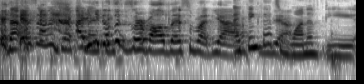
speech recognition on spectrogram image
that was a rejection, I, I he think. doesn't deserve all this, but yeah. I think that's yeah. one of the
